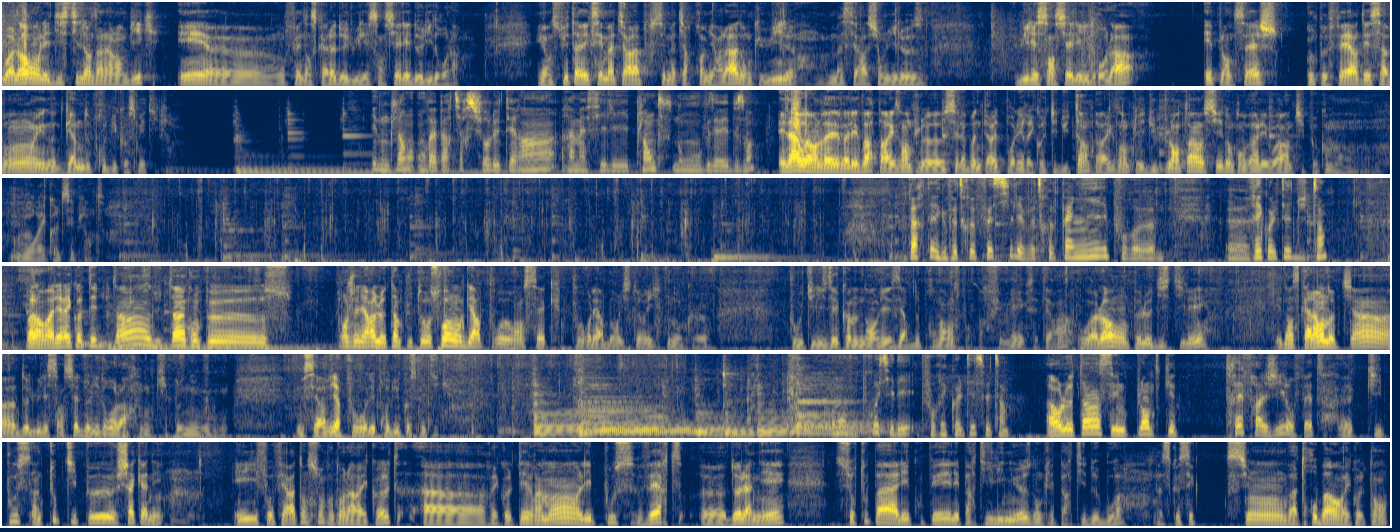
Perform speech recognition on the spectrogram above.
Ou alors on les distille dans un alambic et euh, on fait dans ce cas-là de l'huile essentielle et de l'hydrolat. Et ensuite, avec ces matières-là, ces matières premières-là, donc huile, macération huileuse, huile essentielle et hydrolat, et plantes sèches, on peut faire des savons et notre gamme de produits cosmétiques. Et donc là, on va partir sur le terrain, ramasser les plantes dont vous avez besoin. Et là, ouais, on va, aller voir, par exemple, euh, c'est la bonne période pour les récolter du thym, par exemple, et du plantain aussi, donc on va aller voir un petit peu comment, comment on récolte ces plantes. Partez avec votre fossile et votre panier pour euh, euh, récolter du thym. Voilà, on va aller récolter du thym, du thym qu'on peut, en général, le thym plutôt, soit on le garde pour, en sec pour l'herboristerie, donc euh, pour utiliser comme dans les herbes de Provence pour parfumer, etc. Ou alors on peut le distiller, et dans ce cas-là, on obtient de l'huile essentielle, de l'hydrolat, donc qui peut nous, nous servir pour des produits cosmétiques. Comment vous procédez pour récolter ce thym? Alors le thym, c'est une plante qui est très fragile en fait, euh, qui pousse un tout petit peu chaque année. Et il faut faire attention quand on la récolte à récolter vraiment les pousses vertes euh, de l'année. Surtout pas aller couper les parties ligneuses, donc les parties de bois, parce que si on va trop bas en récoltant,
